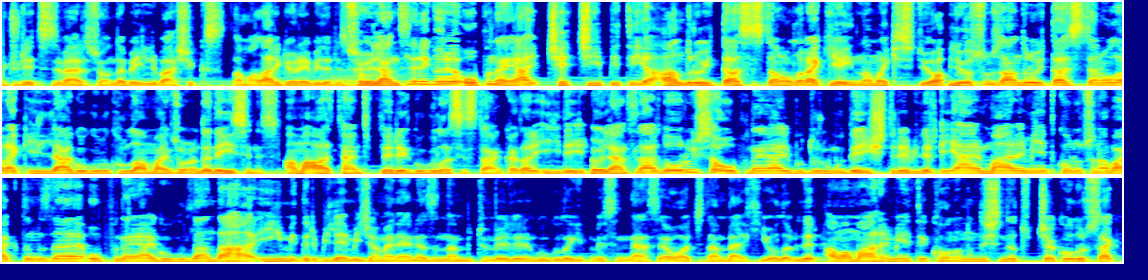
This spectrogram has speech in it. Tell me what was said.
ücretsiz versiyonda belli başlı kısıtlamalar görebiliriz. Söylentilere göre OpenAI ChatGPT'yi Android'de asistan olarak yayınlamak istiyor. Biliyorsunuz Android'de asistan olarak illa Google'u kullanmak zorunda değilsiniz. Ama alternatifleri Google Asistan kadar iyi değil. Söylentiler doğruysa OpenAI bu durumu değiştirebilir. Yani mahremiyet konusuna baktığımızda OpenAI Google'dan daha iyi midir bilemeyeceğim. Yani en azından bütün verilerin Google'a gitmesindense o açıdan belki iyi olabilir. Ama mahremiyeti konunun dışında tutacak olursak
